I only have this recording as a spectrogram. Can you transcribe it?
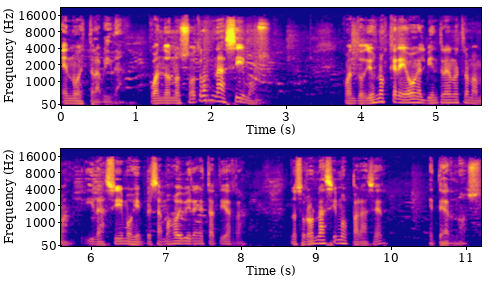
en nuestra vida. Cuando nosotros nacimos, cuando Dios nos creó en el vientre de nuestra mamá y nacimos y empezamos a vivir en esta tierra, nosotros nacimos para ser eternos.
